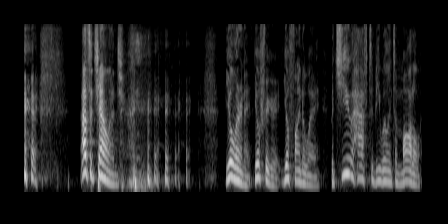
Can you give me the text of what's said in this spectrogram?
That's a challenge. You'll learn it, you'll figure it, you'll find a way. But you have to be willing to model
